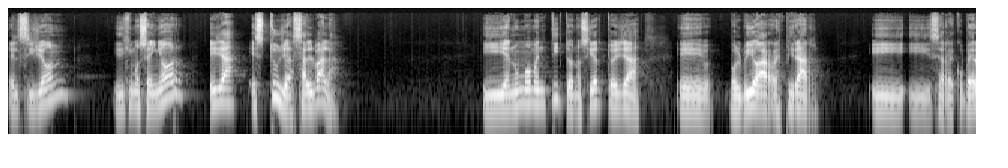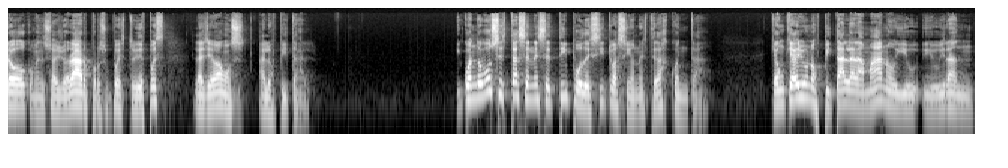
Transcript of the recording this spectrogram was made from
el sillón y dijimos, Señor, ella es tuya, salvala. Y en un momentito, ¿no es cierto? Ella eh, volvió a respirar y, se recuperó, comenzó a llorar, por supuesto, y después la llevamos al hospital. Y cuando vos estás en ese tipo de situaciones, te das cuenta que aunque hay un hospital a la mano y, hubieran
